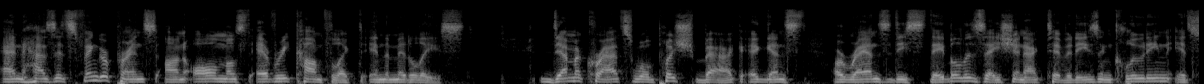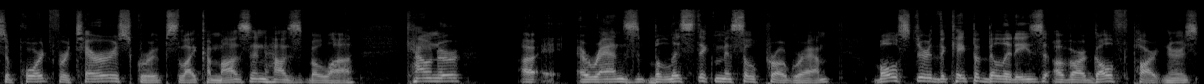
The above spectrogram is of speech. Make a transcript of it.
and has its fingerprints on almost every conflict in the Middle East. Democrats will push back against Iran's destabilization activities, including its support for terrorist groups like Hamas and Hezbollah, counter uh, Iran's ballistic missile program, bolster the capabilities of our Gulf partners,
